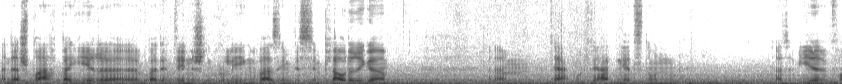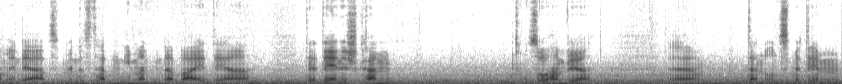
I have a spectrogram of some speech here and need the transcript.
an der Sprachbarriere. Äh, bei den dänischen Kollegen war sie ein bisschen plauderiger. Ähm, ja, gut, wir hatten jetzt nun, also wir vom NDR zumindest, hatten niemanden dabei, der, der Dänisch kann. So haben wir ähm, dann uns mit dem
